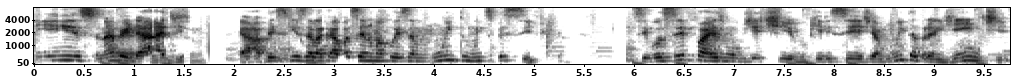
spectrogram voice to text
Isso, na verdade, é, isso, né? a pesquisa ela acaba sendo uma coisa muito, muito específica. Se você faz um objetivo que ele seja muito abrangente,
